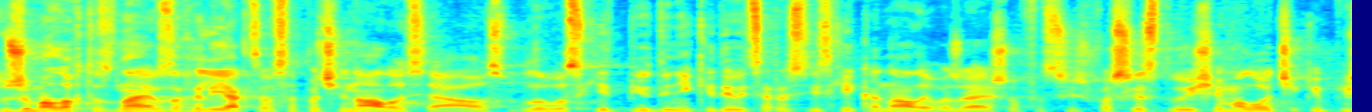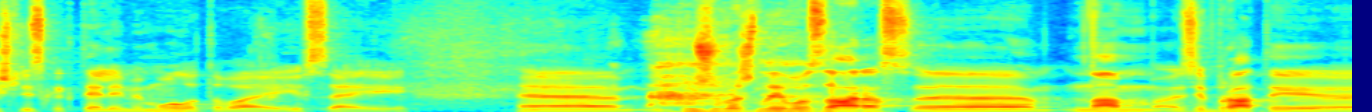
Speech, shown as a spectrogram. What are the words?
Дуже мало хто знає взагалі, як це все починалося, а особливо схід південь, який дивиться російські канали, вважає, що фаши- фашистуючі молодчики прийшли з коктейлями Молотова і все. І, е, дуже важливо зараз е, нам зібрати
